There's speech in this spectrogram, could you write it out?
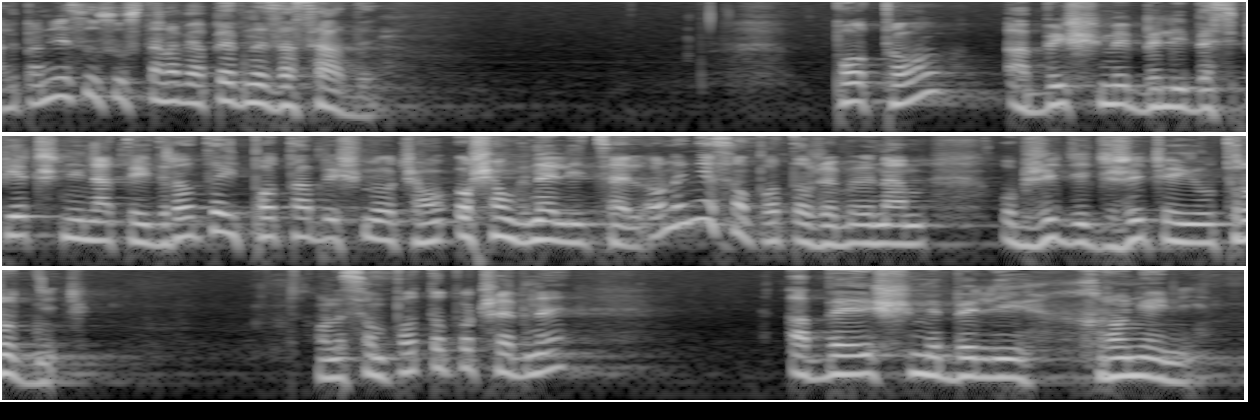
Ale Pan Jezus ustanawia pewne zasady. Po to, abyśmy byli bezpieczni na tej drodze i po to, abyśmy osiągnęli cel. One nie są po to, żeby nam obrzydzić życie i utrudnić. One są po to potrzebne, abyśmy byli chronieni.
